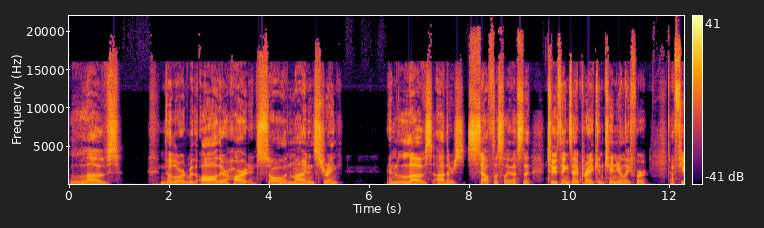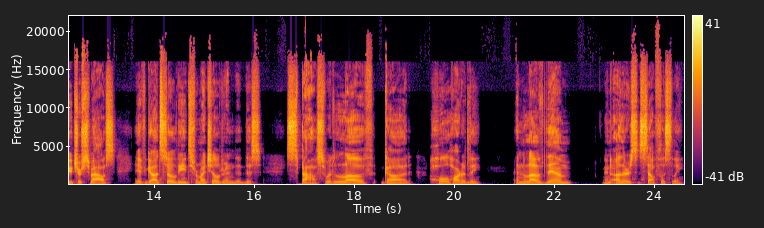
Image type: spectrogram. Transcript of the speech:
loves the Lord with all their heart and soul and mind and strength and loves others selflessly. That's the two things I pray continually for a future spouse. If God so leads for my children, that this spouse would love God wholeheartedly and love them and others selflessly.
